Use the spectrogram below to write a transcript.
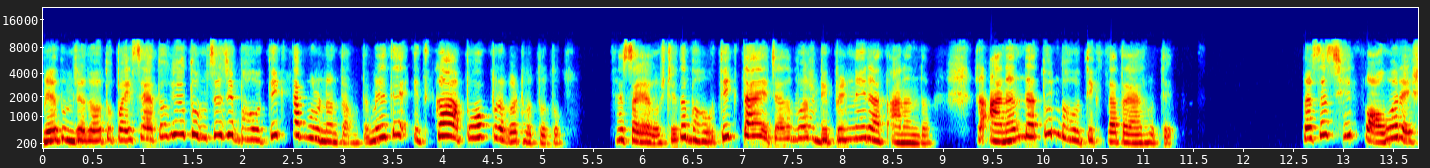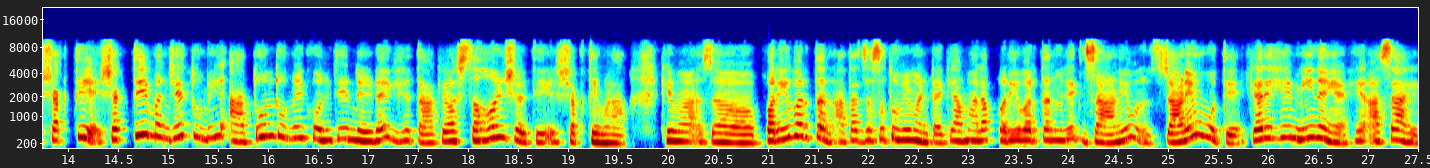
म्हणजे तुमच्याजवळ तो पैसा येतो किंवा तुमचं जे भौतिकता पूर्णता होतं. म्हणजे ते इतका आपोआप प्रगट होतो तो. ह्या सगळ्या गोष्टी. तर भौतिकता याच्यावर डिपेंड नाही राहत आनंद. तर आनंदातून भौतिकता तयार होते. तसंच ही पॉवर आहे शक्ती आहे. शक्ती म्हणजे तुम्ही आतून तुम्ही कोणते निर्णय घेता किंवा सहनशक्ती शक्ती म्हणा किंवा परिवर्तन. आता जसं तुम्ही म्हणताय की आम्हाला परिवर्तन म्हणजे एक जाणीव जाणीव होते की अरे हे मी नाही आहे हे असं आहे.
